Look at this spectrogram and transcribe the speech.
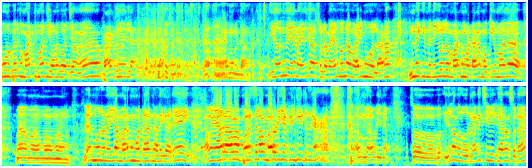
மூணு பேருக்கு மாற்றி மாற்றி வணக்கம் வச்சேன். பார்க்கவே இல்லை. இதை வந்து நான் எதுக்காக சொல்கிறேன்னா எனக்கு வந்து அவங்க அறிமுகம் இல்லை. ஆனால் இன்றைக்கி இந்த நிகழ்வு மறக்க மாட்டாங்க. முக்கியமாக வேல்முருகன் ஐயா மறக்க மாட்டாருன்னு நினைக்கிறேன். டேய் அவன் யாராவது பழசெல்லாம் மறுபடியும் கிண்டிக்கிட்டு இருக்கான். அப்படின்னு. ஸோ இதெல்லாம் ஒரு ஒரு நகைச்சுவைக்காக தான் சொன்னேன்.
